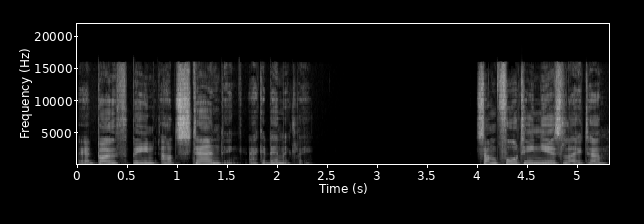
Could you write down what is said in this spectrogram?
they had both been outstanding academically. Some 14 years later,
